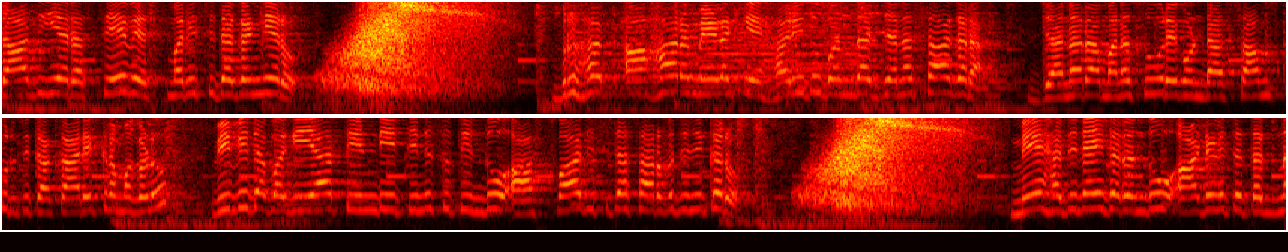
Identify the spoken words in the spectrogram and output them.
ದಾದಿಯರ ಸೇವೆ ಸ್ಮರಿಸಿದ ಗಣ್ಯರು. ಬೃಹತ್ ಆಹಾರ ಮೇಳಕ್ಕೆ ಹರಿದು ಬಂದ ಜನಸಾಗರ. ಜನರ ಮನಸೂರೆಗೊಂಡ ಸಾಂಸ್ಕೃತಿಕ ಕಾರ್ಯಕ್ರಮಗಳು ವಿವಿಧ ಬಗೆಯ ತಿಂಡಿ ತಿನಿಸು ತಿಂದು ಆಸ್ವಾದಿಸಿದ ಸಾರ್ವಜನಿಕರು. ಮೇ ಹದಿನೈದರಂದು ಆಡಳಿತ ತಜ್ಞ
